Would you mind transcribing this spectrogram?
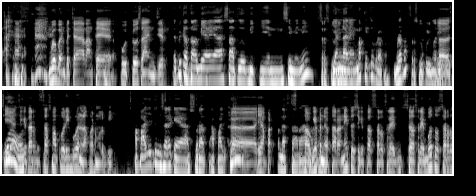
Gue ban pecah, rantai putus anjir. Tapi total biaya saat lu bikin SIM ini yang nggak nembak itu berapa? Berapa? Seratus dua puluh lima ribu. Eh sih ya, Wow. sekitar 150 ribuan lah kurang lebih. Apa aja tuh misalnya kayak surat apa aja? Eh yang per- pendaftaran. Tahu gue apa? pendaftarannya itu sekitar 100 ribu, 100 ribu atau 110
